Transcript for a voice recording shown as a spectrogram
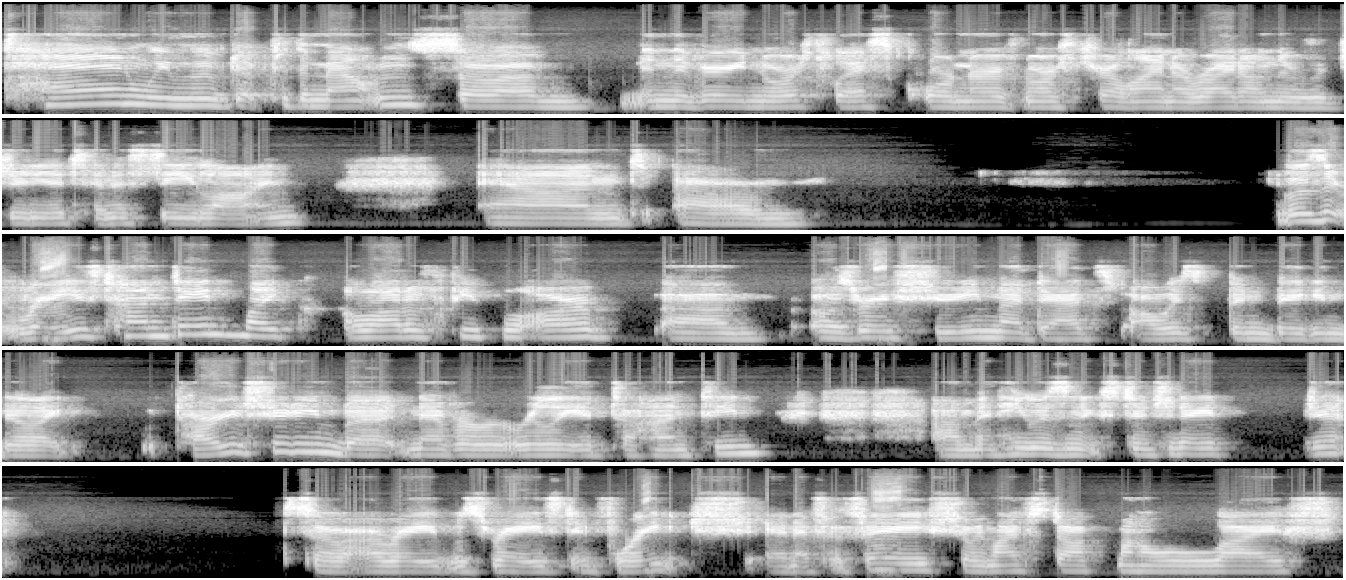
10, we moved up to the mountains. So I'm in the very northwest corner of North Carolina, right on the Virginia Tennessee line. And um, wasn't raised hunting like a lot of people are. Um, I was raised shooting. My dad's always been big into like target shooting, but never really into hunting. Um, and he was an extension agent. So I was raised in 4-H and FFA, showing livestock my whole life,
